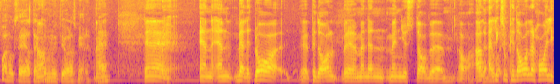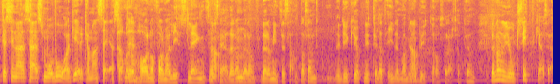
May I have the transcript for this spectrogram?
får jag nog säga att den Ja. kommer nog inte göras mer. Nej. Det är en, en väldigt bra eh, pedal, eh, men, den, men just av... eh, Ja, all, är- liksom pedaler har ju lite sina så här små vågor kan man säga. Så Ja, men det- de har någon form av livslängd så att Ja. säga, där de, där, de, där de är intressanta. Sen det dyker ju upp nytt hela tiden, man vill Ja. ju byta och sådär. Så att den, den har nog gjort sitt kan jag säga.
